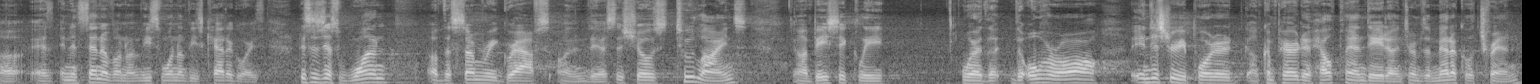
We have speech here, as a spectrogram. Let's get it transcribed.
uh, an incentive on at least one of these categories. This is just one of the summary graphs on this. This shows two lines, uh, basically, where the, the overall industry reported uh, comparative health plan data in terms of medical trend.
